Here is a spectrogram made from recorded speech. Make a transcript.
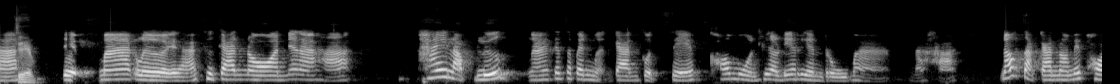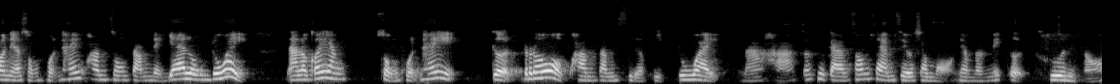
นะเจ็บเจ็บมากเลยนะคือการนอนเนี่ยนะคะให้หลับลึกนะก็จะเป็นเหมือนการกด save ข้อมูลที่เราได้เรียนรู้มานะคะ นอกจากการนอนไม่พอเนี่ยส่งผลให้ความทรงจำเนี่ยแย่ลงด้วยนะแล้วก็ยังส่งผลให้ เกิดโรคความจำเสื่อมอีกด้วยนะคะ ก็คือการซ่อมแซมเซลล์สมองเนี่ยมันไม่เกิดขึ้นเนาะ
